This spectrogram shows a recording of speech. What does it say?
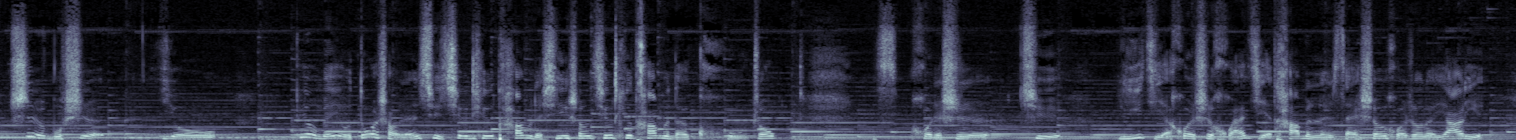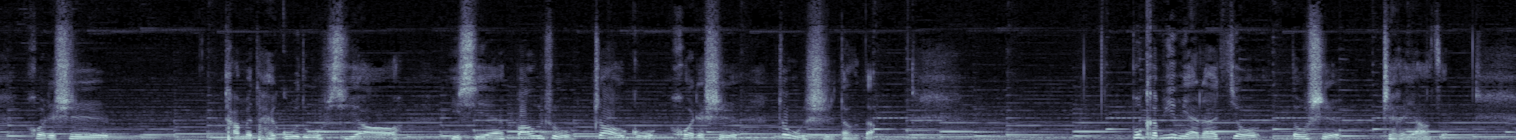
是不是有，并没有多少人去倾听他们的心声，倾听他们的苦衷，或者是去理解，或者是缓解他们的在生活中的压力，或者是。他们太孤独，需要一些帮助、照顾或者是重视等等。不可避免的就都是这个样子。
